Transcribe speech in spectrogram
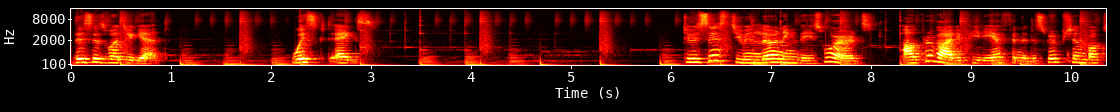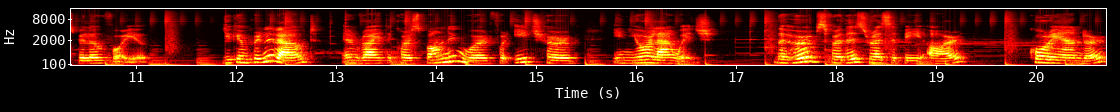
This is what you get. Whisked eggs. To assist you in learning these words, I'll provide a PDF in the description box below for you. You can print it out and write the corresponding word for each herb in your language. The herbs for this recipe are coriander,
